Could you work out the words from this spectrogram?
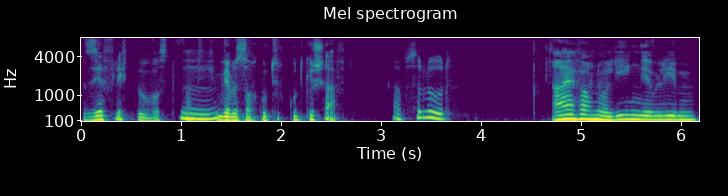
Sehr pflichtbewusst, fand Mhm. ich. Wir haben es doch gut, gut geschafft. Absolut. Einfach nur liegen geblieben.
